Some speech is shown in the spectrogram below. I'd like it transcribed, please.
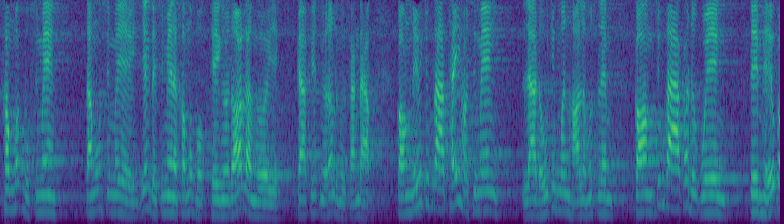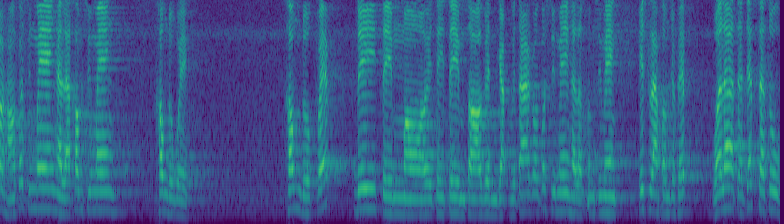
không bắt buộc xi men ta muốn xi men gì vấn đề xi men là không bắt buộc, thì người đó là người kafir, người đó là người phản đạo. Còn nếu chúng ta thấy họ xi men là đủ chứng minh họ là Muslim, còn chúng ta có được quyền tìm hiểu coi họ có xi men hay là không xi men không được quyền, không được phép đi tìm mồi, thì tìm tò gần gặp người ta coi có xi men hay là không xi men. Islam không cho phép. Wala tajassasu.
